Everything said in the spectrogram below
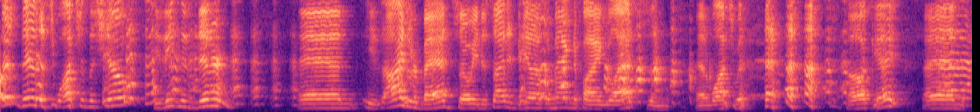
There's Dennis watching the show. He's eating his dinner. And his eyes are bad, so he decided to get out a magnifying glass and, and watch with okay. And Uh,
